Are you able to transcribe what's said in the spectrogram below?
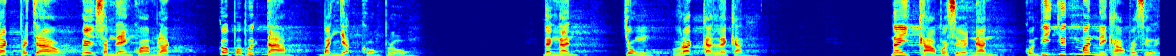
รักพระเจ้าไม่สำแดงความรัก ก็ประพฤติตามบัญญัติของพระองค์ ดังนั้นจงรักกันและกัน ในข่าวประเสริฐนั้น คนที่ยึดมั่นในข่าวประเสริฐ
